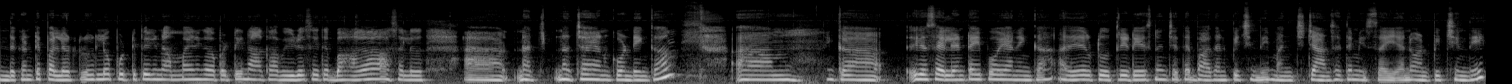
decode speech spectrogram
ఎందుకంటే పల్లెటూరులో పుట్టి పెరిగిన అమ్మాయిని కాబట్టి నాకు ఆ వీడియోస్ అయితే బాగా అసలు ఆ, నచ్ నచ్చాయి అనుకోండి ఇంకా ఇంకా ఇక సైలెంట్ అయిపోయాను ఇంకా. అదే టూ త్రీ డేస్ నుంచి అయితే బాధ అనిపించింది. మంచి ఛాన్స్ అయితే మిస్ అయ్యాను అనిపించింది.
